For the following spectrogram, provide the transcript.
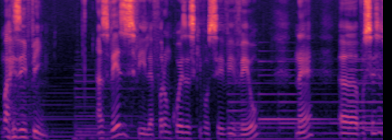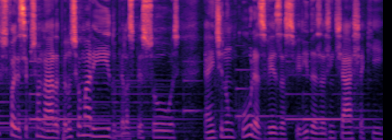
Mas, enfim. Às vezes, filha, foram coisas que você viveu, né? Uh, você foi decepcionada pelo seu marido, pelas pessoas. A gente não cura, às vezes, as feridas. A gente acha que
